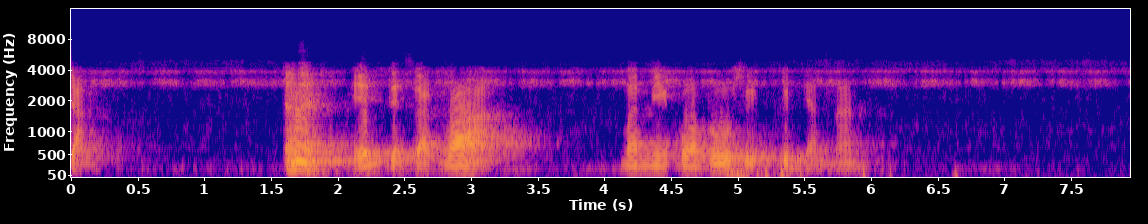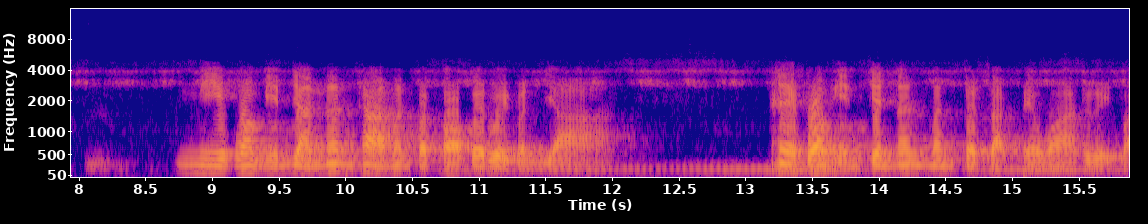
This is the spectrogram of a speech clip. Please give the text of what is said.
จัง เห็นแต่สักว่ามันมีความรู้สึกขึ้นอย่างนั้น มีความเห็นอย่างนั้นถ้ามันประกอบไปด้วยปัญญา ให้ความเห็นเช่นนั้นมันประสักแต่ว่าเรื่อยไป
